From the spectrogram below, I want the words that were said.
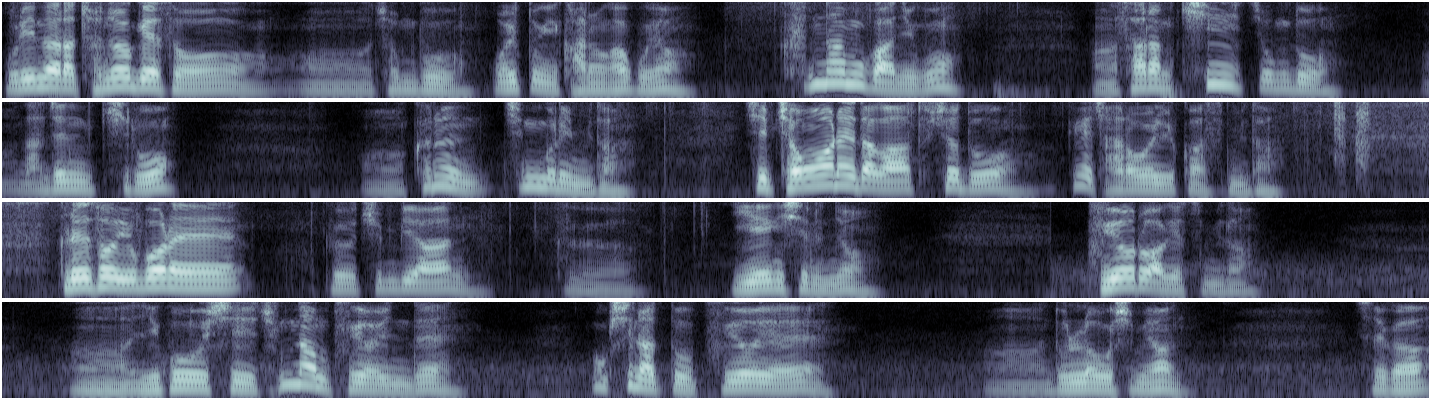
우리나라 전역에서 어, 전부 월동이 가능하고요. 큰 나무가 아니고 어, 사람 키 정도 어, 낮은 키로 어, 크는 식물입니다. 집 정원에다가 두셔도 꽤 잘 어울릴 것 같습니다. 그래서 이번에 그 준비한 그 이행시는요 부여로 하겠습니다. 어, 이곳이 충남 부여인데 혹시나 또 부여에 어, 놀러 오시면 제가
